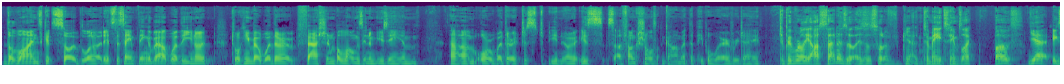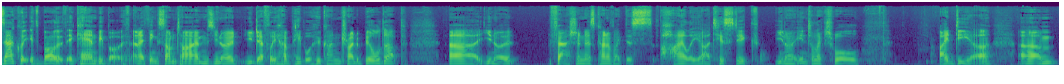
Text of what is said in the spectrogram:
the lines get so blurred. It's the same thing about whether, you know, talking about whether fashion belongs in a museum um, or whether it just, you know, is a functional garment that people wear every day. Do people really ask that as a, as a sort of, you know, to me, it seems like both. Yeah, exactly. It's both. It can be both. And I think sometimes, you know, you definitely have people who kind of try to build up, uh, you know, fashion as kind of like this highly artistic, you know, intellectual idea. Um,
